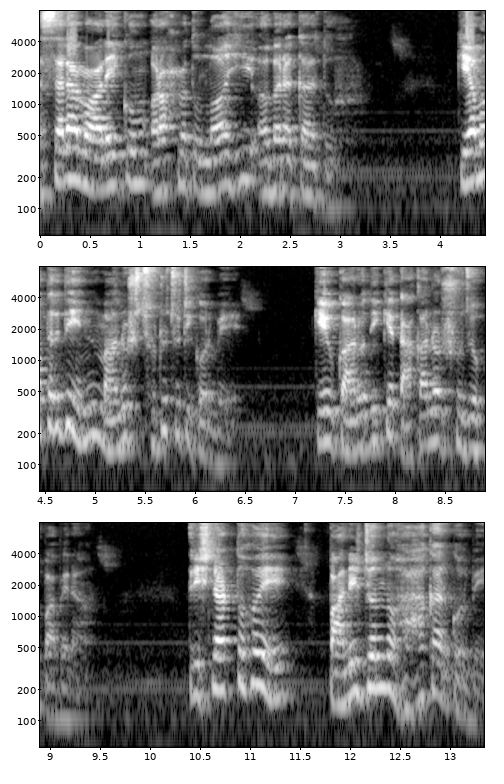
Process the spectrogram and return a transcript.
আসসালামু আলাইকুম রহমতুল্লাহি অবরাকাত কিয়ামতের দিন মানুষ ছুটোছুটি করবে। কেউ কারও দিকে তাকানোর সুযোগ পাবে না। তৃষ্ণার্ত হয়ে পানির জন্য হাহাকার করবে।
